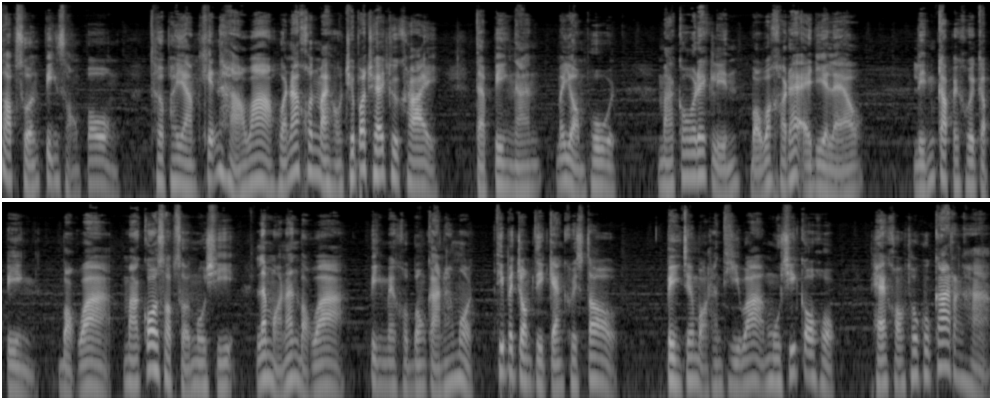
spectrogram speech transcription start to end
สอบสวนปิงสองโป้งเธอพยายามเค้นหาว่าหัวหน้าคนใหม่ของทริปเปิลเทรคือใคร แต่ปิงนั้นไม่ยอมพูด มาโก้เรียกหลินบอกว่าเขาได้ไอเดียแล้ว หลินกลับไปคุยกับปิง บอกว่ามาโก้สอบสวนมูชิ และหมอนั่นบอกว่าปิงเป็นคนบงการทั้งหมดที่ไปโจมตีแก๊งคริสตัล ปิงจึงบอกทันทีว่ามูชิโกหกแผนของโทคุก้าต่างหาก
